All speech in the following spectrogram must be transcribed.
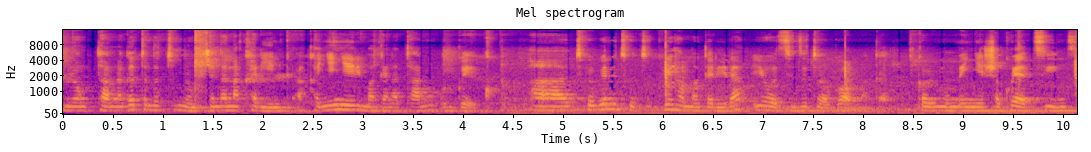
mirongo itanu na gatandatu mirongo icyenda na karindwi akanyenyeri magana atanu urwego. Ah, twebwe nitwe tukwihamagarira iyo watsinze turaguhamagara tukabimumenyesha ko yatsinze.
